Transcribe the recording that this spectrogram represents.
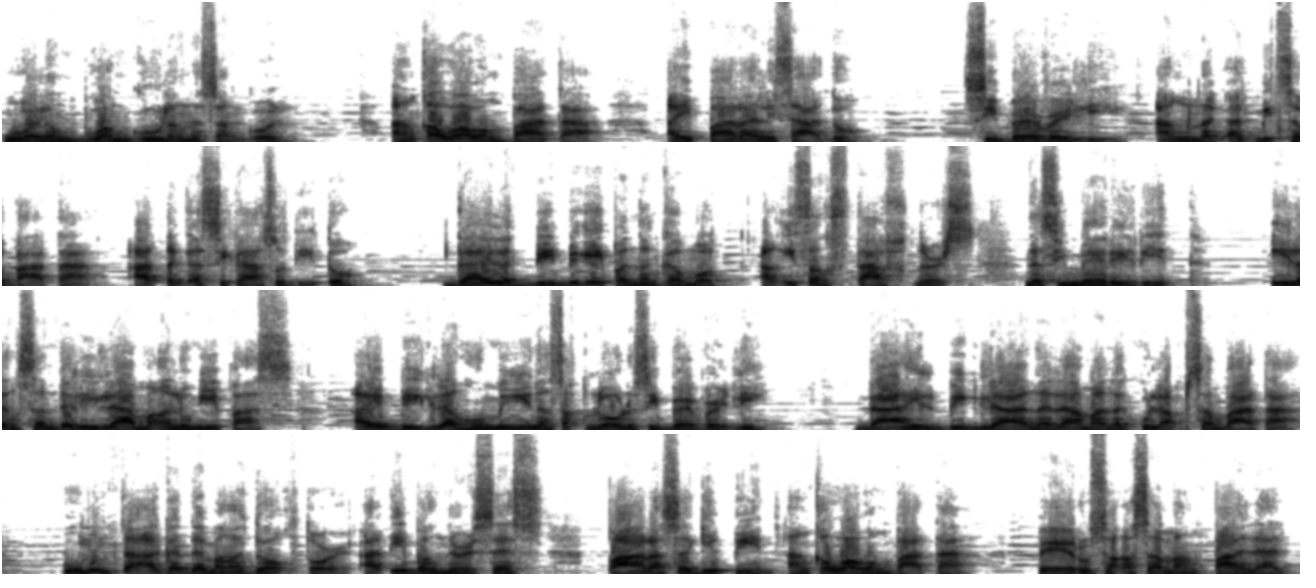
walong buwang gulang na sanggol. Ang kawawang bata ay paralisado. Si Beverly ang nag-admit sa bata at nag-asikaso dito. Dahil nagbibigay pa ng gamot ang isang staff nurse na si Mary Reed. Ilang sandali lamang ang lumipas ay biglang humingi ng saklolo si Beverly. Dahil bigla na lamang nagkulaps ang bata. Pumunta agad ang mga doktor at ibang nurses para sagipin ang kawawang bata. Pero sa kasamang palad,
